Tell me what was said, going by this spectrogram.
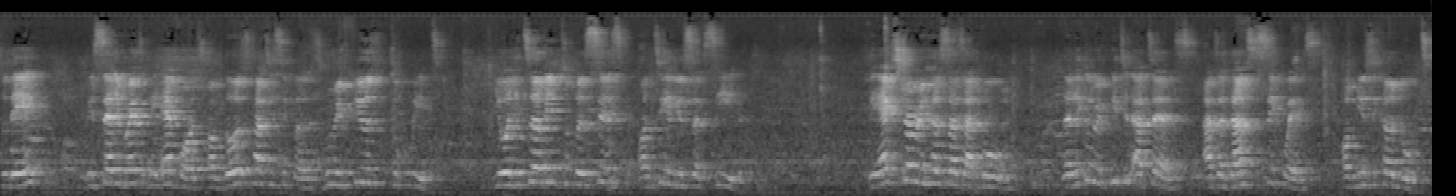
Today, we celebrate the efforts of those participants who refuse to quit. You are determined to persist until you succeed. The extra rehearsals at home, the little repeated attempts at a dance sequence or musical notes,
